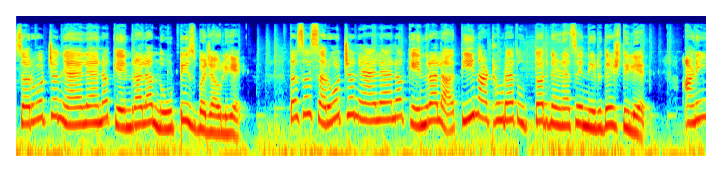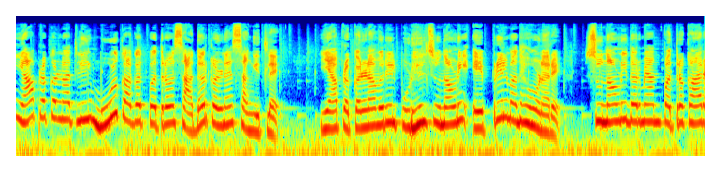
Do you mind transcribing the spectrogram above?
सर्वोच्च न्यायालयानं केंद्राला नोटीस बजावली आहे तसंच सर्वोच्च न्यायालयानं केंद्राला तीन आठवड्यात उत्तर देण्याचे निर्देश दिले आहेत. आणि या प्रकरणातली मूळ कागदपत्र सादर करण्यास सांगितलंय. या प्रकरणावरील पुढील सुनावणी एप्रिलमध्ये होणार आहे. सुनावणी दरम्यान पत्रकार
